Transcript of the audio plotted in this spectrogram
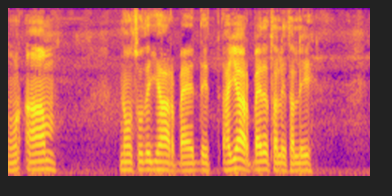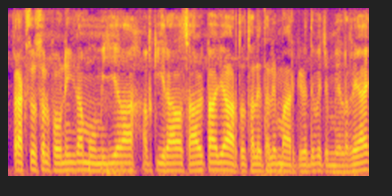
ਹੁਣ ਆਮ 900 ਦੇ 1000 ਰੁਪਏ ਦੇ 1000 ਰੁਪਏ ਦੇ ਥੱਲੇ ਥੱਲੇ ਪ੍ਰੈਕਸੋਸਲਫੋਨੀ ਜਿਹੜਾ ਮੋਮੀ ਜੀ ਵਾਲਾ, ਅਵਕੀਰਾ ਵਾਲਾ ਸਾਲਟ ਆ 1000 ਤੋਂ ਥੱਲੇ ਥੱਲੇ ਮਾਰਕੀਟ ਦੇ ਵਿੱਚ ਮਿਲ ਰਿਹਾ ਹੈ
